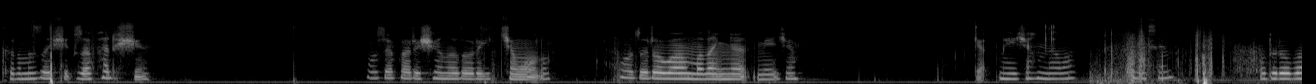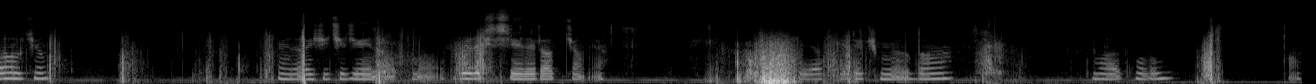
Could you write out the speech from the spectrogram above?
Kırmızı ışık. Zafer ışığı. O zafer ışığına doğru gideceğim oğlum. O drop'u almadan gelmeyeceğim. Gelmeyeceğim ne lan? Neyse. O drop'u alacağım. Enerji içeceğini atma. Gereksiz şeyleri atacağım ya. Beyaz gerekmiyor da. Bunu atalım. Tamam.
